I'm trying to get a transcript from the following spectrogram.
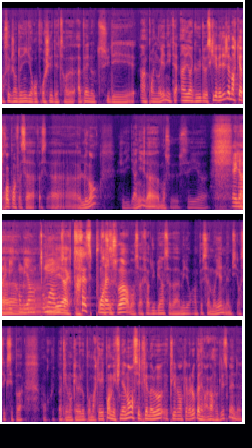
On sait que Jean-Denis lui reprochait d'être euh, à peine au-dessus des 1 point de moyenne. Il était à 1,2. Est-ce qu'il avait déjà marqué à 3 points face à, face à Le Mans jeudi dernier Là, bon, c'est. euh, il en a mis euh, combien Au moins Il est 11. à 13 points 13. ce soir. Bon, ça va faire du bien, ça va améliorer un peu sa moyenne, même si on sait que c'est pas. On recrute pas Clément Cavallo pour marquer des points, mais finalement, c'est le Clément, Clément Cavallo qu'on aimerait voir toutes les semaines.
